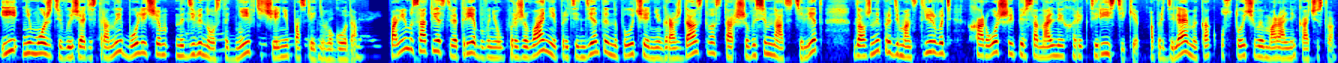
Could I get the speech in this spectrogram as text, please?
И не можете выезжать из страны более чем на 90 дней в течение последнего года. Помимо соответствия требованию о проживании, претенденты на получение гражданства старше 18 лет должны продемонстрировать хорошие персональные характеристики, определяемые как устойчивые моральные качества.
